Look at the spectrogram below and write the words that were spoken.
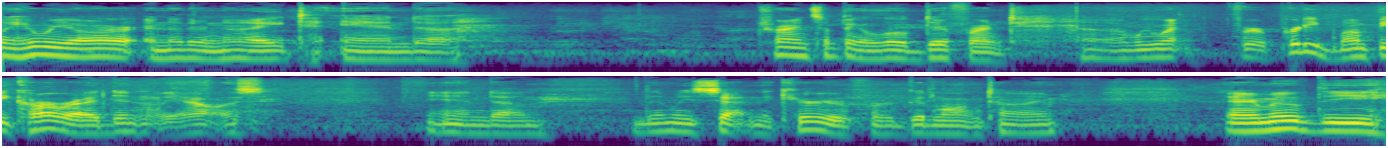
here we are another night and uh, trying something a little different. Uh, we went for a pretty bumpy car ride, didn't we, Alice? And um, then we sat in the carrier for a good long time. And I removed the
